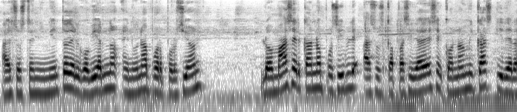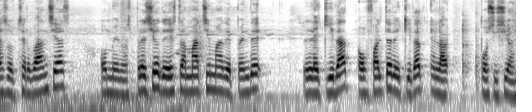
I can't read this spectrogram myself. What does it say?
al sostenimiento del gobierno en una proporción lo más cercano posible a sus capacidades económicas y de las observancias o menosprecio de esta máxima depende la equidad o falta de equidad en la posición.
